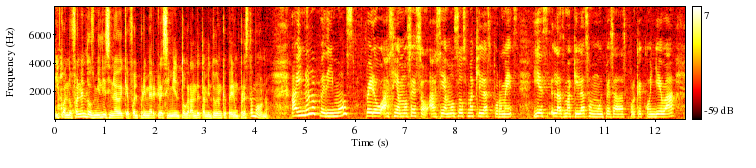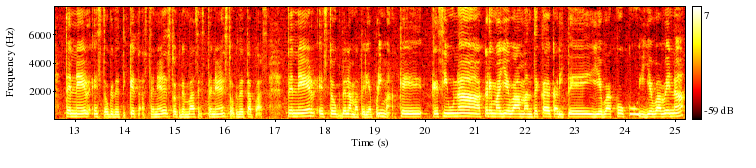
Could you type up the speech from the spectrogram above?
¿Y cuando fue en el 2019 que fue el primer crecimiento grande, también tuvieron que pedir un préstamo o no? Ahí no lo pedimos, pero hacíamos eso, hacíamos dos maquilas por mes y es, las maquilas son muy pesadas porque conlleva tener stock de etiquetas, tener stock de envases, tener stock de tapas, tener stock de la materia prima, que, que si una crema lleva manteca de karité y lleva coco y lleva avena,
